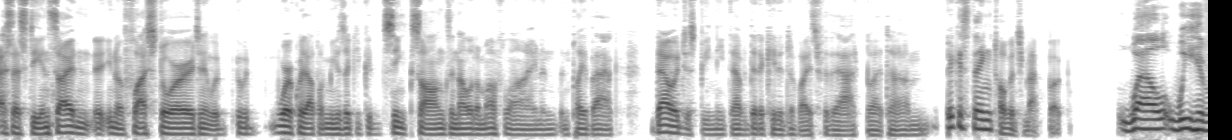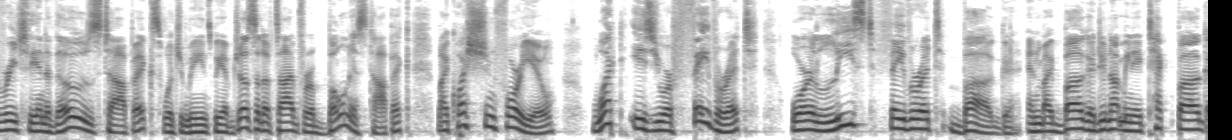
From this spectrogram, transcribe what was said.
SSD inside and, you know, flash storage and it would, it would work with Apple Music. You could sync songs and download them offline and, and play back. That would just be neat to have a dedicated device for that. But, um, biggest thing, 12 inch MacBook. Well, we have reached the end of those topics, which means we have just enough time for a bonus topic. My question for you What is your favorite or least favorite bug? And by bug, I do not mean a tech bug,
